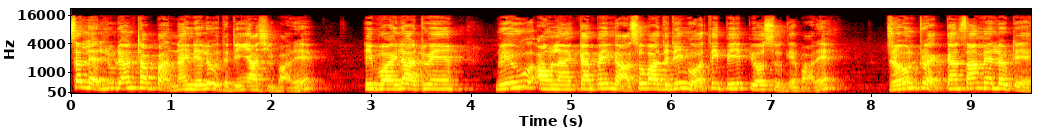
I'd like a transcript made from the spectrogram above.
ဆက်လက်လှူဒန်းထောက်ပံ့နိုင်တယ်လို့သတင်းရရှိပါတယ်။ဖေဖော်ဝါရီလအတွင်းຫນွေဦးအောင်လံကမ်ပိန်းကအဆိုပါသတင်းကိုအသိပေးပြောဆိုခဲ့ပါတယ်။ drone အတွက်ကန်ဆာမဲ့လုပ်တဲ့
